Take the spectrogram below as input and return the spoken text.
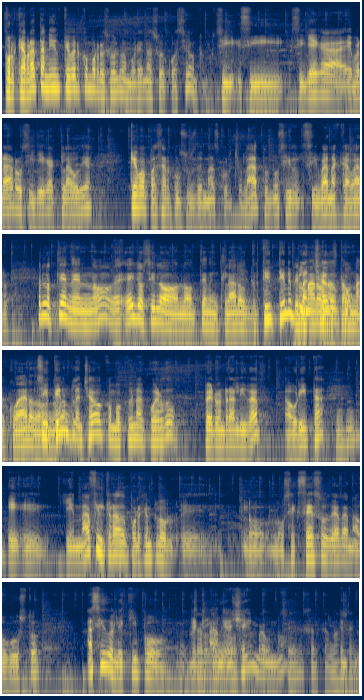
Porque habrá también que ver cómo resuelve Morena su ecuación. Si, si, si llega a Ebrar o si llega Claudia, ¿qué va a pasar con sus demás corcholatos? ¿no? Si, si van a acabar. Pues lo tienen, ¿no? Ellos sí lo, tienen claro. Tienen planchado hasta un acuerdo. Sí, tienen planchado como que un acuerdo, pero en realidad, ahorita, quien ha filtrado, por ejemplo, eh, los excesos de Adán Augusto, ha sido el equipo de Claudia Sheinbaum, ¿no? Sí, cercano a Sheinbaum.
